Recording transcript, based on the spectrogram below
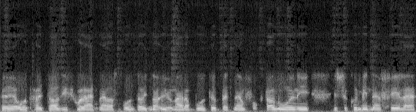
ott hagyta az iskolát, mert azt mondta, hogy na ő már abból többet nem fog tanulni, és akkor mindenféle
